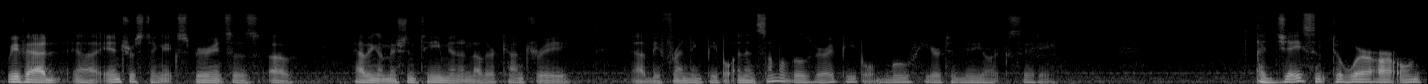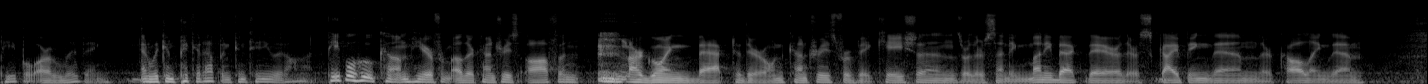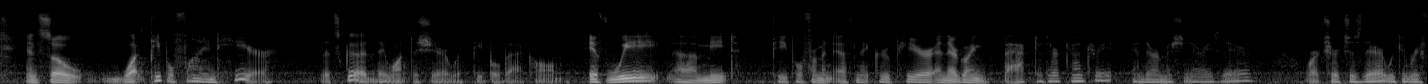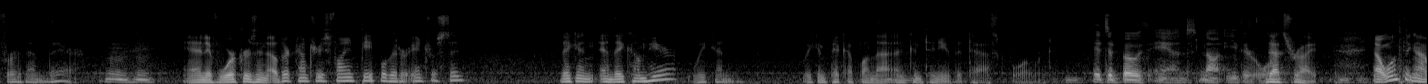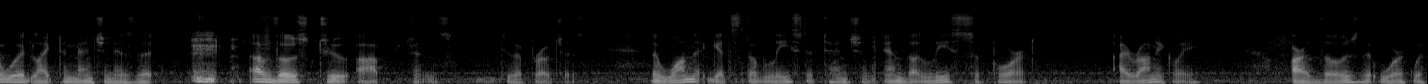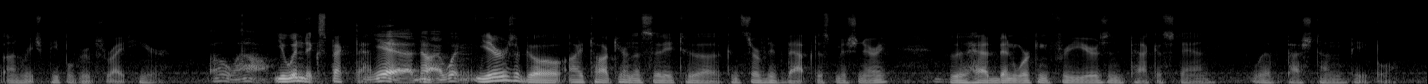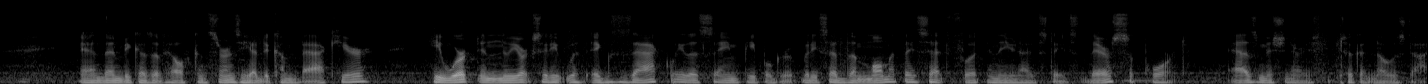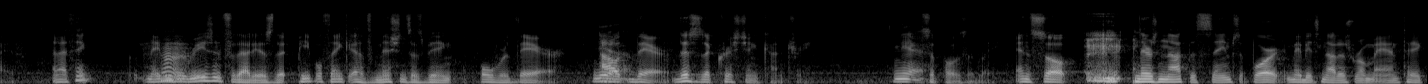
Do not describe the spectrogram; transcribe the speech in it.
We've had uh, interesting experiences of having a mission team in another country, uh, befriending people, and then some of those very people move here to New York City, adjacent to where our own people are living, and we can pick it up and continue it on. People who come here from other countries often are going back to their own countries for vacations, or they're sending money back there, they're Skyping them, they're calling them. And so, what people find here that's good, they want to share with people back home. If we uh, meet people from an ethnic group here and they're going back to their country and there are missionaries there or churches there, we can refer them there. Mm-hmm. And if workers in other countries find people that are interested, they can, and they come here, we can, we can pick up on that and mm-hmm. continue the task forward. Mm. It's a both and, not either or. That's right. Mm-hmm. Now, one thing I would like to mention is that of those two options, mm. two approaches, the one that gets the least attention and the least support, ironically, are those that work with unreached people groups right here. Oh, wow. You wouldn't expect that. Yeah, no, I wouldn't. Years ago, I talked here in the city to a conservative Baptist missionary who had been working for years in Pakistan with Pashtun people. And then, because of health concerns, he had to come back here. He worked in New York City with exactly the same people group, but he said the moment they set foot in the United States, their support as missionaries took a nosedive. And I think maybe the hmm. reason for that is that people think of missions as being over there, Yeah. out there. This is a Christian country, Yeah. supposedly. And so there's not the same support. Maybe it's not as romantic.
